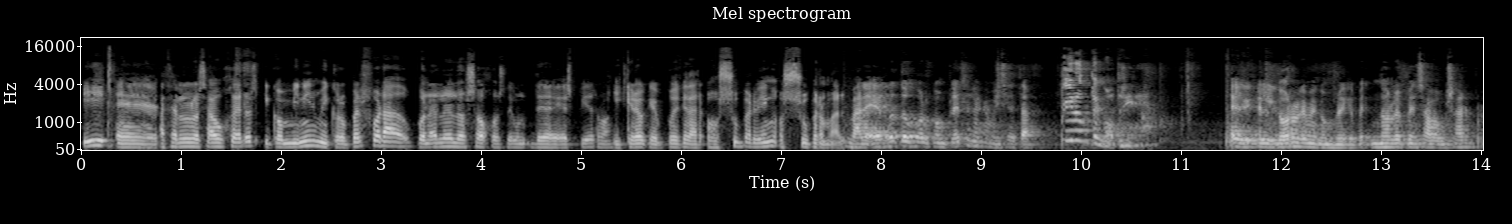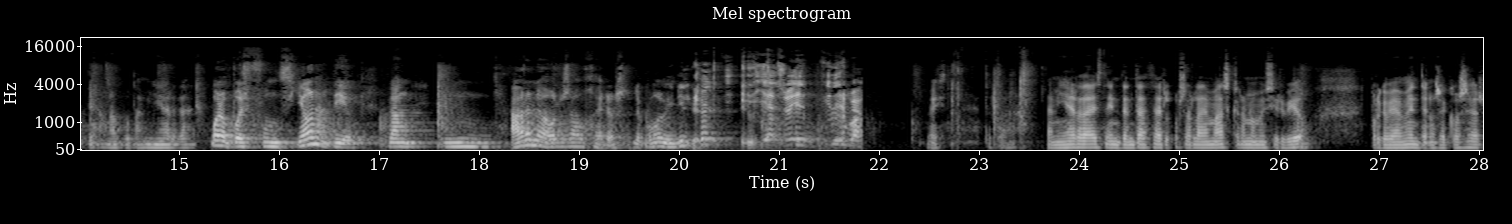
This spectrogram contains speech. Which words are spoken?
Y eh, hacerle los agujeros y con vinil microperforado ponerle los ojos de, un, de Spiderman. Y creo que puede quedar o súper bien o súper mal. Vale, he roto por completo la camiseta. Pero tengo otra. El, el gorro que me compré, que no lo pensaba usar porque era una puta mierda. Bueno, pues funciona, tío. Plan, Mm, ahora le hago los agujeros. Le pongo el vinil. Ya soy Spiderman. ¿Veis? La mierda esta intenté hacer, usarla de máscara, no me sirvió. Porque obviamente no sé coser.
